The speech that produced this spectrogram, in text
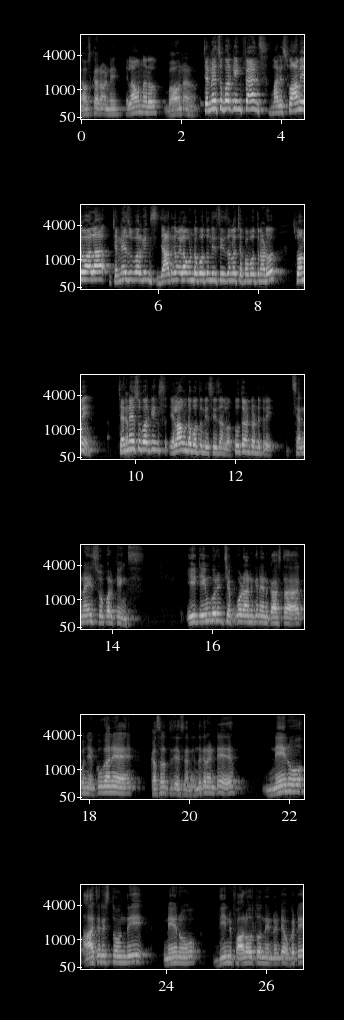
నమస్కారం అండి. ఎలా ఉన్నారు? బాగున్నాను. చెన్నై సూపర్ కింగ్ ఫ్యాన్స్ మరి స్వామి ఇవాళ చెన్నై సూపర్ కింగ్స్ జాతకం ఎలా ఉండబోతుంది ఈ సీజన్లో చెప్పబోతున్నాడు. స్వామి చెన్నై సూపర్ కింగ్స్ ఎలా ఉండబోతుంది ఈ సీజన్లో two thousand twenty three Chennai super kings ఈ టీం గురించి చెప్పుకోవడానికి నేను కాస్త కొంచెం ఎక్కువగానే కసరత్తు చేశాను. ఎందుకంటే నేను ఆచరిస్తోంది నేను దీన్ని ఫాలో అవుతోంది ఏంటంటే ఒకటే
